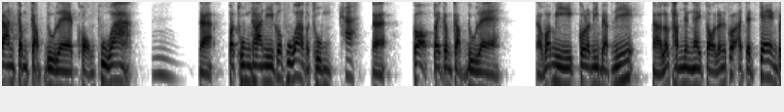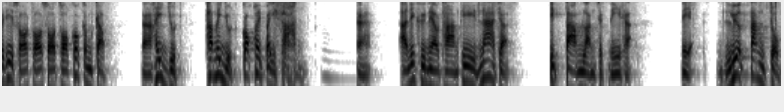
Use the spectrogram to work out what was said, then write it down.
การกำกับดูแลของผู้ว่าอืม นะปทุมธานีก็ผู้ว่าปทุมค่ะนะก็ไปกำกับดูแลนะว่ามีกรณีแบบนี้อ่าแล้วทำยังไงต่อแล้วก็อาจจะแจ้งไปที่สทสทก็กำกับนะให้หยุดถ้าไม่หยุดก็ค่อยไปศาลนะอันนี้คือแนวทางที่น่าจะติดตามหลังจากนี้ครับเนี่ยเลือกตั้งจบ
